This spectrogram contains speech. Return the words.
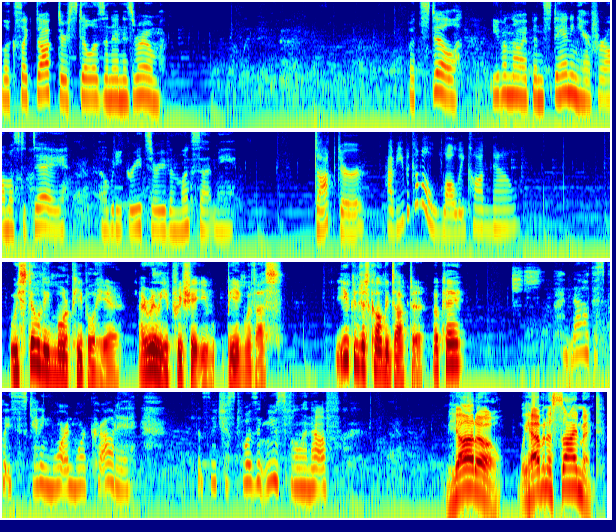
Looks like Doctor still isn't in his room. But still, even though I've been standing here for almost a day, nobody greets or even looks at me. Doctor, have you become a lolicon now? We still need more people here. I really appreciate you being with us. You can just call me Doctor, okay? But now this place is getting more and more crowded. Guess I just wasn't useful enough. Yato, we have an assignment.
